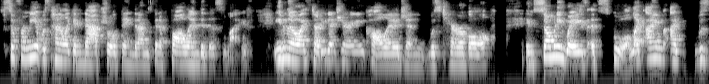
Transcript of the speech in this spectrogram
So for me, it was kind of like a natural thing that I was going to fall into this life. Even though I studied engineering in college and was terrible in so many ways at school. Like I'm, I was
